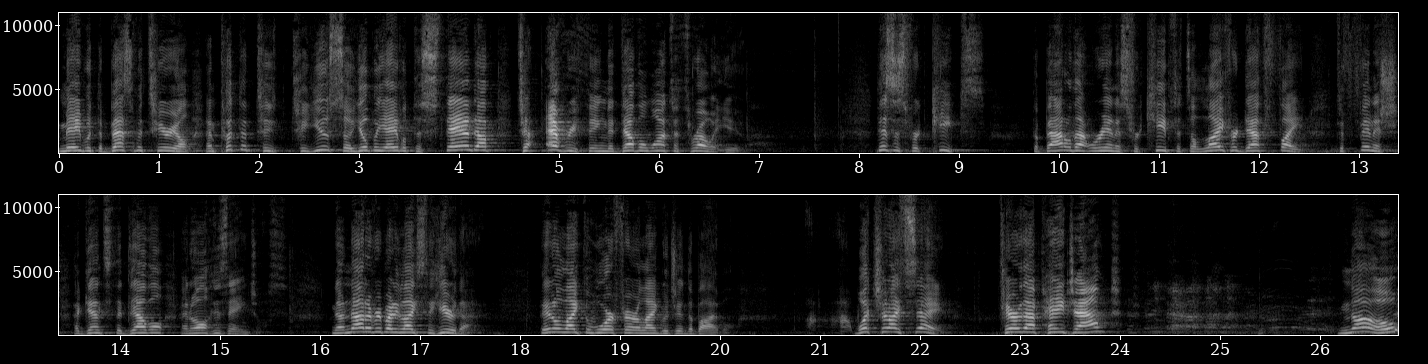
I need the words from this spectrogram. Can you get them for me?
made with the best material, and put them to, to use so you'll be able to stand up to everything the devil wants to throw at you. This is for keeps. The battle that we're in is for keeps. It's a life or death fight to finish against the devil and all his angels. Now, not everybody likes to hear that. They don't like the warfare language in the Bible. Uh, what should I say? Tear that page out? No,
